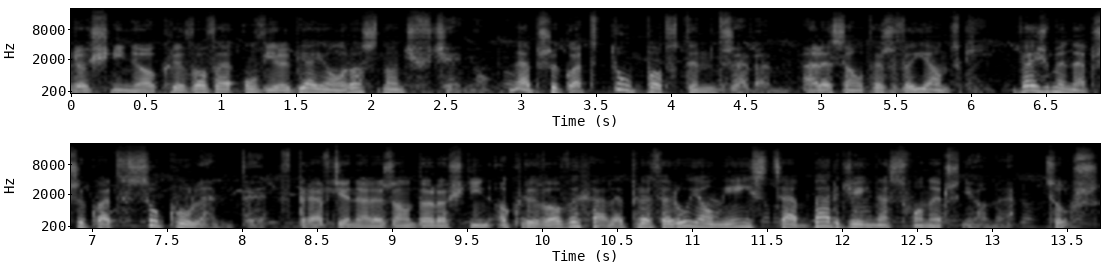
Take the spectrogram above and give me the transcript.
Rośliny okrywowe uwielbiają rosnąć w cieniu. Na przykład tu pod tym drzewem. Ale są też wyjątki. Weźmy na przykład sukulenty. Wprawdzie należą do roślin okrywowych, ale preferują miejsca bardziej nasłonecznione. Cóż,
